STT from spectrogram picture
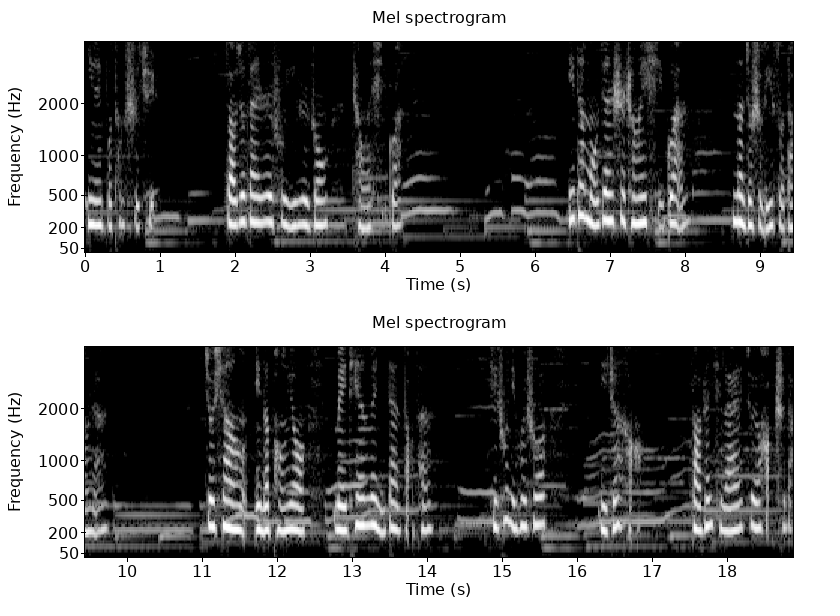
因为不曾失去，早就在日复一日中成了习惯。一旦某件事成为习惯，那就是理所当然。就像你的朋友每天为你带早餐，起初你会说：“你真好。”早晨起来就有好吃的，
